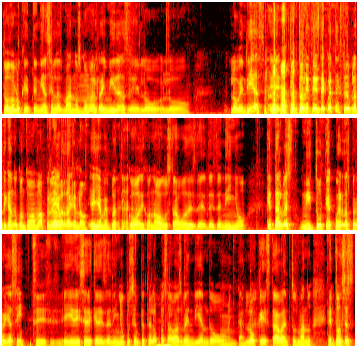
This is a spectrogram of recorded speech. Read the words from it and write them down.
todo lo que tenías en las manos, como el rey Midas, eh, lo, lo, lo, vendías. Eh, tú, ni te diste cuenta que estuve platicando con tu mamá, pero La ella, verdad que no. ella me platicó, dijo, no, Gustavo, desde, desde niño que tal vez ni tú te acuerdas, pero ella sí. Sí, sí, sí. Y dice que desde niño pues siempre te la pasabas vendiendo lo que estaba en tus manos. Entonces,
